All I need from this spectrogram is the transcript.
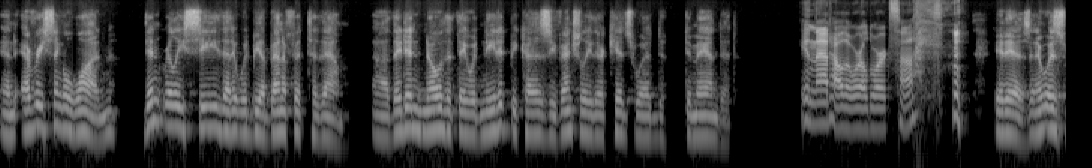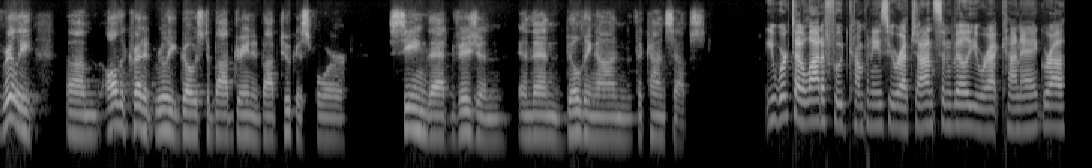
and every single one didn't really see that it would be a benefit to them. Uh, they didn't know that they would need it because eventually their kids would demand it. Isn't that how the world works, huh? it is. And it was really um, all the credit really goes to Bob Drane and Bob Tukas for seeing that vision and then building on the concepts. You worked at a lot of food companies. You were at Johnsonville, you were at ConAgra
